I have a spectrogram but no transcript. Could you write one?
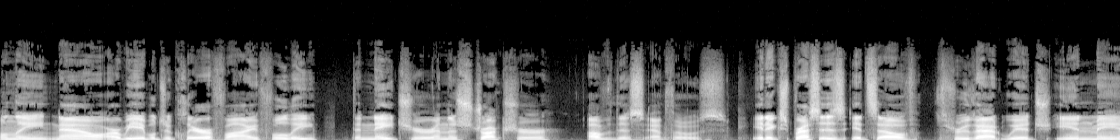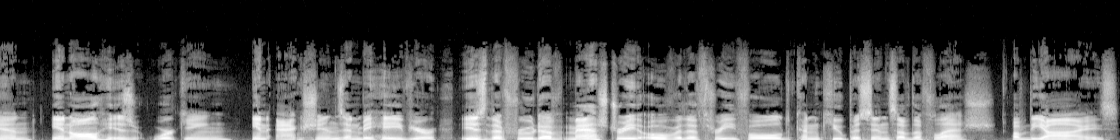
Only now are we able to clarify fully the nature and the structure of this ethos. It expresses itself through that which in man, in all his working, in actions and behavior, is the fruit of mastery over the threefold concupiscence of the flesh, of the eyes,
